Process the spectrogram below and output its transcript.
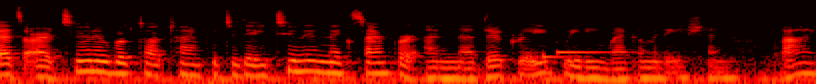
That's our Tune In Book Talk time for today. Tune in next time for another great reading recommendation. Bye.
